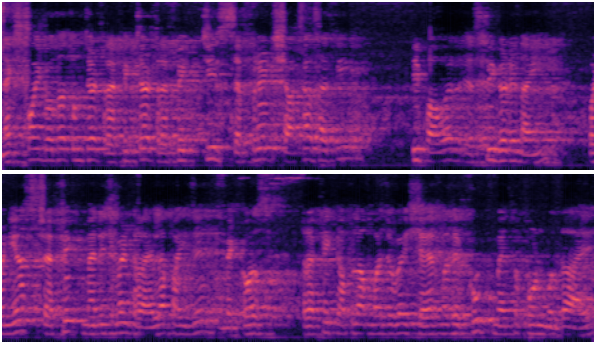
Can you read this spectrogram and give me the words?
नेक्स्ट पॉईंट होता तुमच्या ट्रॅफिकच्या ट्रॅफिकची सेपरेट शाखासाठी ती पॉवर एस पीकडे नाही. पण यस ट्रॅफिक मॅनेजमेंट राहायला पाहिजे बिकॉज ट्रॅफिक आपला अंबाजोगाई शहरमध्ये खूप महत्त्वपूर्ण मुद्दा आहे.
